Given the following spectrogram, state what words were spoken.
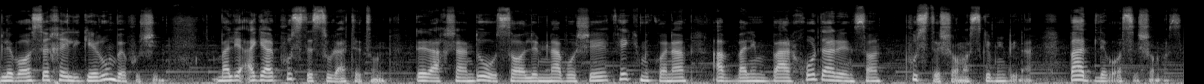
لباس خیلی گرون بپوشین. ولی اگر پوست صورتتون درخشنده و سالم نباشه فکر می‌کنم اولین برخورد در انسان پوست شماست که می‌بینن بعد لباس شماست.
